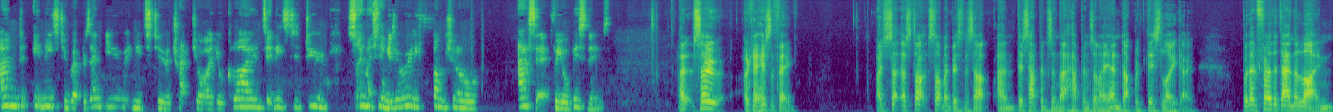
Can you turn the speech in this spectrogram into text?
And it needs to represent you, it needs to attract your ideal clients, it needs to do so much thing. It's a really functional asset for your business. Uh, so, okay, here's the thing. I, set, I start start my business up, and this happens and that happens, and I end up with this logo. But then further down the line,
